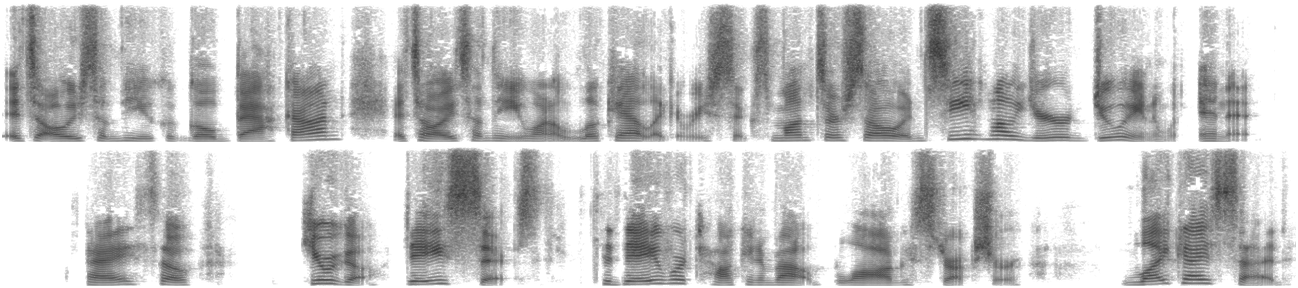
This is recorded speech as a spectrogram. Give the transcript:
It's always something you could go back on. It's always something you want to look at like every 6 months or so and see how you're doing in it. Okay? So here we go. Day 6. Today we're talking about blog structure. Like I said,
